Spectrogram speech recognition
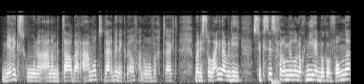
merkschoenen aan een betaalbaar aanbod, daar ben ik wel van overtuigd. Maar dus zolang dat we die succesformule nog niet hebben gevonden,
